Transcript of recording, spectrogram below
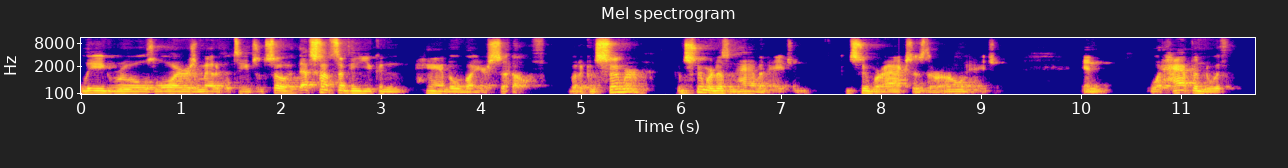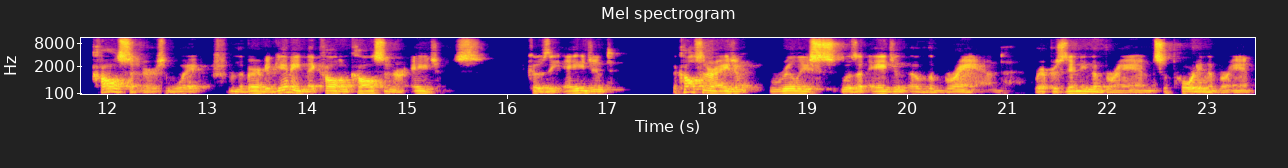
league rules, lawyers, medical teams, and so that's not something you can handle by yourself. But a consumer, consumer doesn't have an agent. Consumer acts as their own agent. And what happened with call centers, from the very beginning, they called them call center agents because the agent the call center agent really was an agent of the brand, representing the brand, supporting the brand,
